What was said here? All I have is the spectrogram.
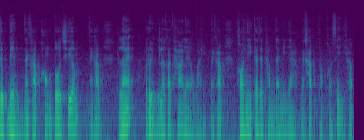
จุดเด่นนะครับของตัวเชื่อมนะครับและหรือแล้วก็ท่าแล้วไว้นะครับ ข้อนี้ก็จะทำได้ไม่ยากนะครับ ตอบข้อ 4 ครับ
